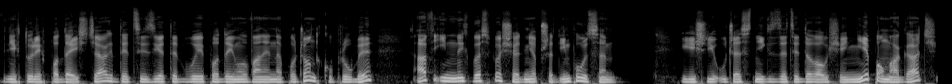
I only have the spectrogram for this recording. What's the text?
W niektórych podejściach decyzje te były podejmowane na początku próby, a w innych bezpośrednio przed impulsem. Jeśli uczestnik zdecydował się nie pomagać,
